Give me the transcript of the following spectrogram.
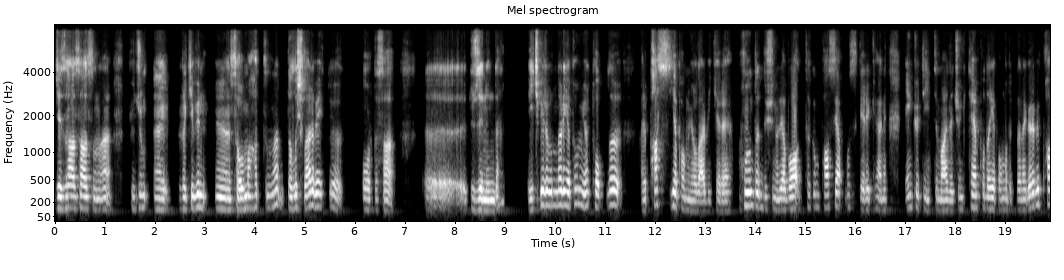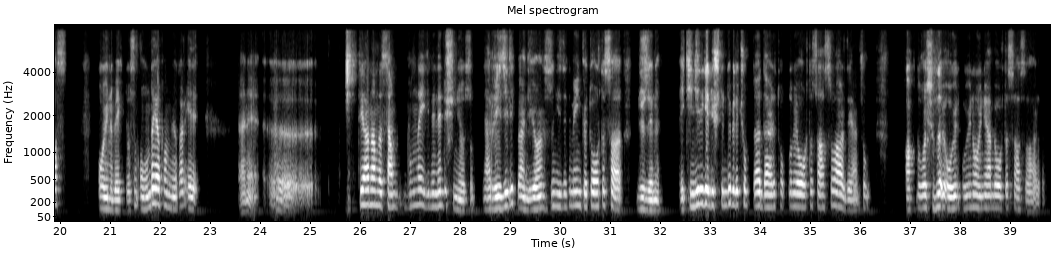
ceza sahasına hücum e, rakibin e, savunma hattına dalışlar bekliyor orta saha e, düzeninden. Hiçbiri bunları yapamıyor. Topla hani pas yapamıyorlar bir kere. Onu da düşünür. Ya bu takım pas yapması gerekiyor. Hani en kötü ihtimalle. Çünkü tempoda yapamadıklarına göre bir pas oyunu bekliyorsun. Onu da yapamıyorlar. E, yani e, ciddi anlamda sen bununla ilgili ne düşünüyorsun? Yani rezillik bence. Juventus'un izlediğim en kötü orta saha düzeni. İkinci lige düştüğünde bile çok daha değerli toplu bir orta sahası vardı yani. Çok aklı başında bir oyun, oyun oynayan bir orta sahası vardı.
